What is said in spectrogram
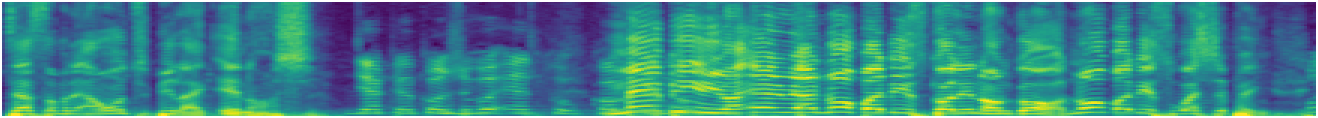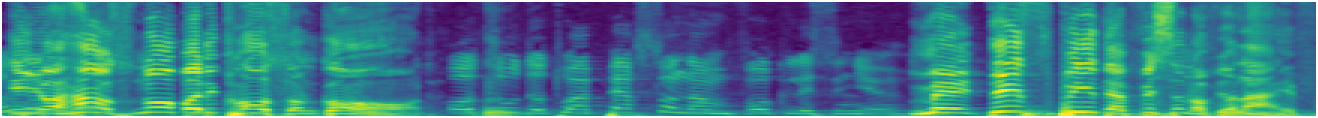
Tell somebody, I want to be like Enosh. Dis à quelqu'un, je veux être comme Maybe in your area, nobody is calling on God. Nobody is worshiping. In your house, nobody calls on God. Autour de toi, personne n'invoque le Seigneur. May this be the vision of your life.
